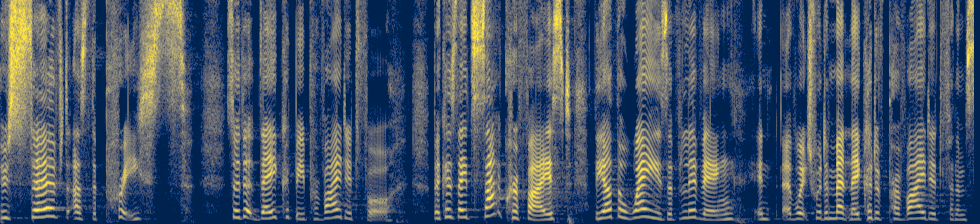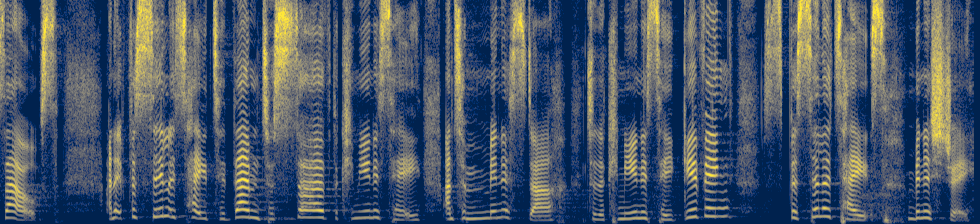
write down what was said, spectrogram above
who served as the priests so that they could be provided for. Because they'd sacrificed the other ways of living, in, uh, which would have meant they could have provided for themselves. And it facilitated them to serve the community and to minister to the community. Giving facilitates ministry.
